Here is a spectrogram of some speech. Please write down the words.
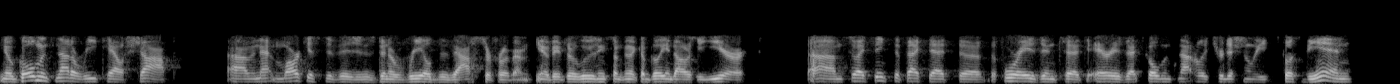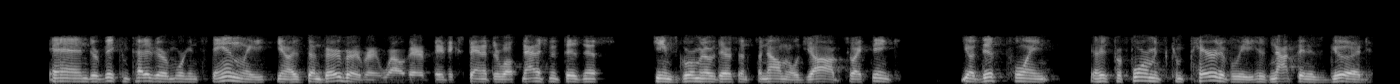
You know, Goldman's not a retail shop. Um, and that Marcus division has been a real disaster for them. You know, they, they're losing something like a billion dollars a year um, so I think the fact that the, the forays into areas that Goldman's not really traditionally supposed to be in, and their big competitor Morgan Stanley, you know, has done very, very, very well. They're, they've expanded their wealth management business. James Gorman over there has done a phenomenal job. So I think, you know, at this point, you know, his performance comparatively has not been as good,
